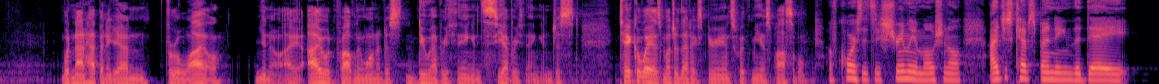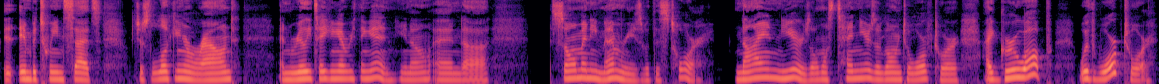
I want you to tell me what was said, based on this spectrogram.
would not happen again for a while, you know, I, I would probably want to just do everything and see everything and just take away as much of that experience with me as possible. Of course, it's extremely emotional. I just kept spending the day in between sets just looking around and really taking everything in, you know, and uh, so many memories with this tour. Nine years, almost 10 years of going to Warp Tour. I grew up with Warp Tour.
